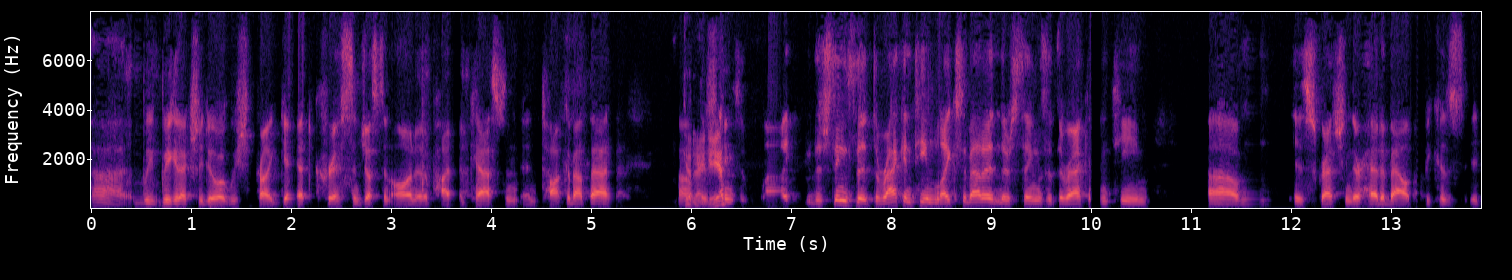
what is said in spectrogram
uh, we, we could actually do it. We should probably get Chris and Justin on in a podcast and, and talk about that. Um, Good idea. Things like, there's things that the RackN team likes about it, and there's things that the RackN team um, is scratching their head about because it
